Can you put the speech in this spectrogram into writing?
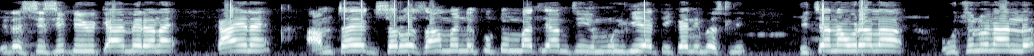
तिथं C C T V camera नाही. काय नाही? आमचा एक सर्वसामान्य कुटुंबातली आमची ही मुलगी या ठिकाणी बसली. तिच्या नवऱ्याला उचलून आणलं.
